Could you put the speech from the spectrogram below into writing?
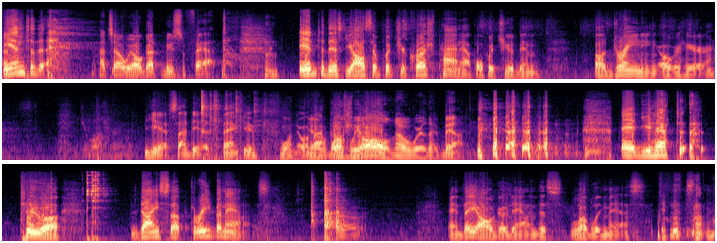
into the That's how we all got to be so fat. into this, you also put your crushed pineapple, which you have been uh, draining over here. Did you wash your hands? Yes, I did. Thank you. Want to know if You know, I because we them. all know where they've been. And you have to to uh, dice up three bananas. So, and they all go down in this lovely mess. Isn't it something?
